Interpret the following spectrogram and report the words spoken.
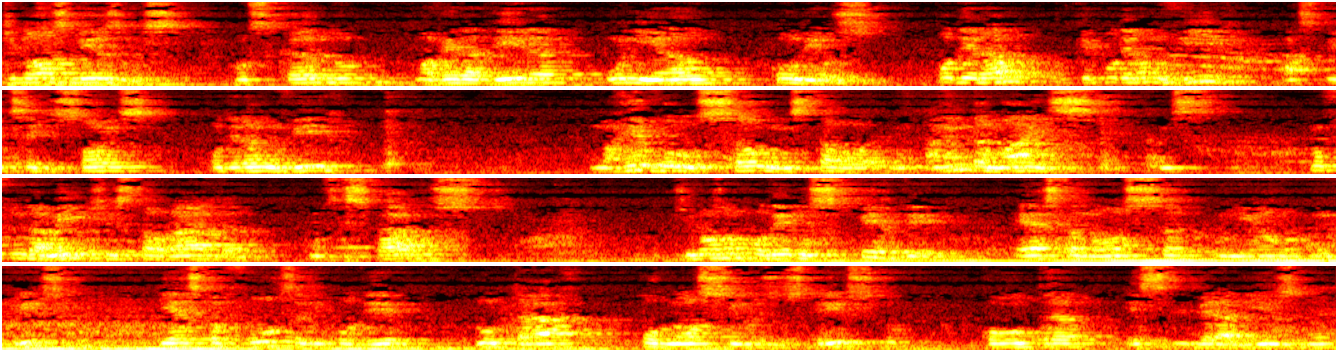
de nós mesmos, buscando uma verdadeira união com Deus. Poderão, porque poderão vir as perseguições, poderão vir uma revolução ainda mais profundamente instaurada nos estados, que nós não podemos perder esta nossa união com Cristo e esta força de poder lutar por nosso Senhor Jesus Cristo contra esse liberalismo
